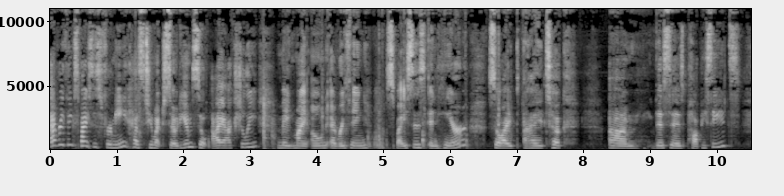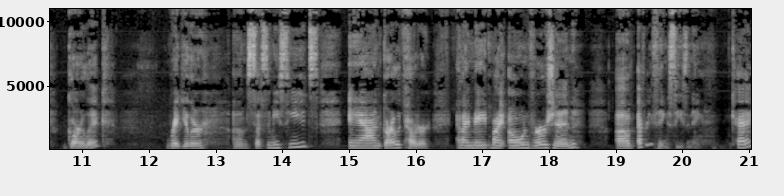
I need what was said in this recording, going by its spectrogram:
Everything spices for me has too much sodium, so I actually made my own everything spices in here. So I, I took, um, this is poppy seeds, garlic, regular um, sesame seeds, and garlic powder. And I made my own version of everything seasoning. Okay,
